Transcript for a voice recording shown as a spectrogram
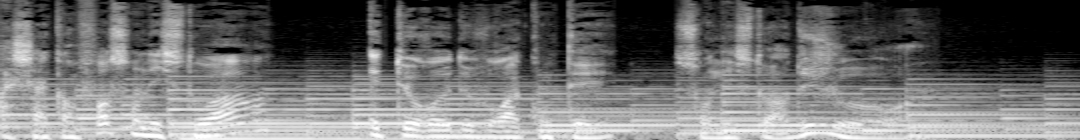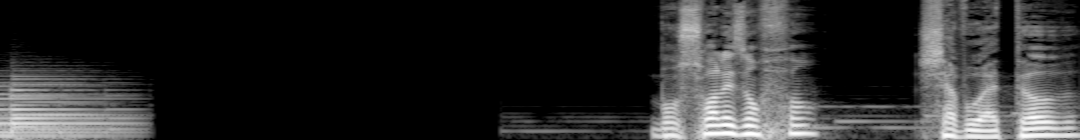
À chaque enfant son histoire est heureux de vous raconter son histoire du jour. Bonsoir les enfants, Shavuatov,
